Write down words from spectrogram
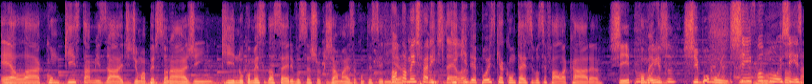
Ela conquista a amizade de uma personagem que no começo da série você achou que jamais aconteceria. Totalmente diferente e, dela. E que depois que acontece você fala, cara, Chipo como é que a muito. gente. Chipo muito. Tipo, muito.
